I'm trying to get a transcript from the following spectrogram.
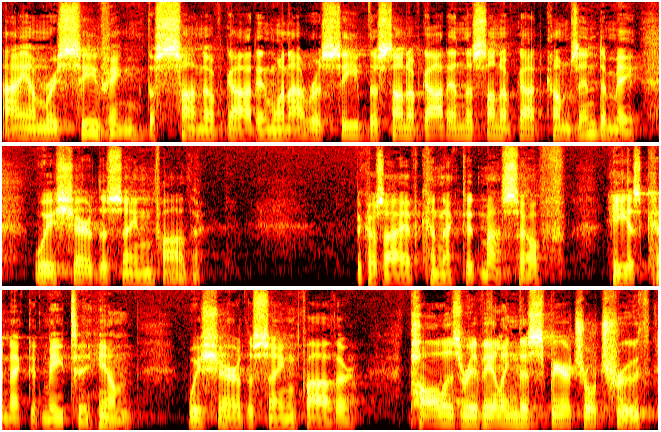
I am receiving the Son of God. And when I receive the Son of God and the Son of God comes into me, we share the same Father. Because I have connected myself, He has connected me to Him. We share the same Father. Paul is revealing this spiritual truth.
